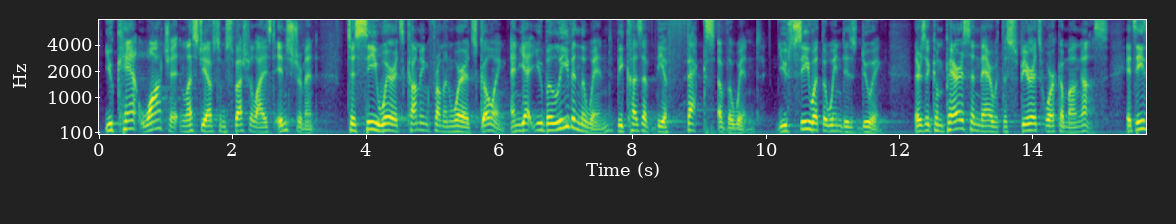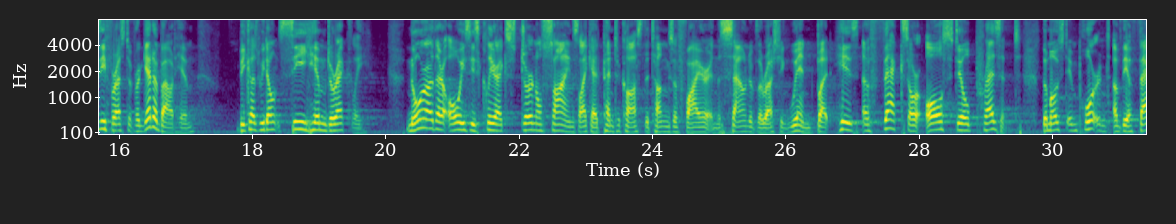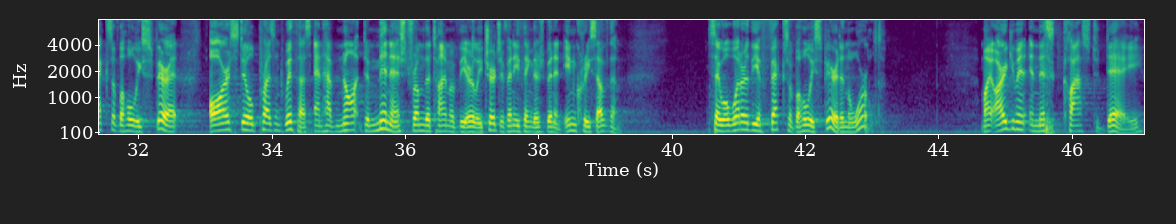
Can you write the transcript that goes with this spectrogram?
You can't watch it unless you have some specialized instrument to see where it's coming from and where it's going. And yet you believe in the wind because of the effects of the wind. You see what the wind is doing. There's a comparison there with the Spirit's work among us. It's easy for us to forget about him because we don't see him directly. Nor are there always these clear external signs like at Pentecost, the tongues of fire and the sound of the rushing wind, but his effects are all still present. The most important of the effects of the Holy Spirit are still present with us and have not diminished from the time of the early church. If anything, there's been an increase of them. Say, well, what are the effects of the Holy Spirit in the world? My argument in this class today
